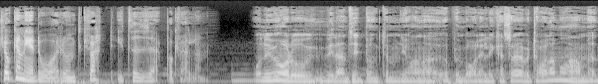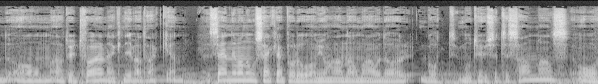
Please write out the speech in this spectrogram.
Klockan är då runt kvart i tio på kvällen. Och nu har då vid den tidpunkten Johanna uppenbarligen lyckats övertala Mohammed om att utföra den här knivattacken. Sen är man osäker på då om Johanna och Mohammed har gått mot huset tillsammans och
